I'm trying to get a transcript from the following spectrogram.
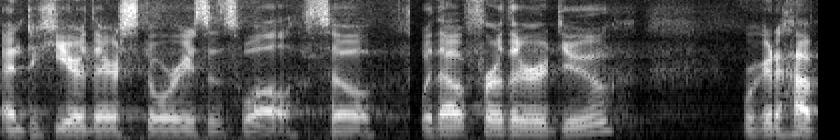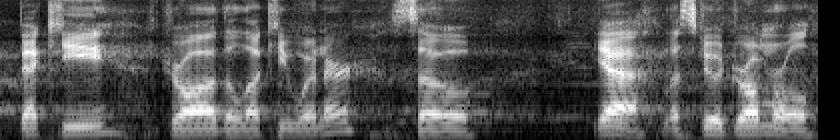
and to hear their stories as well. So without further ado, we're gonna have Becky draw the lucky winner. So yeah, let's do a drum roll.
